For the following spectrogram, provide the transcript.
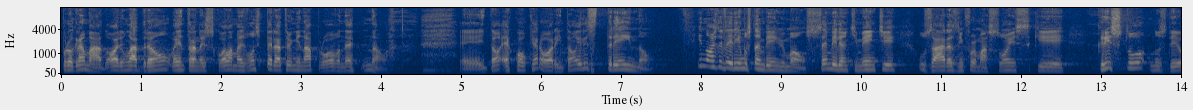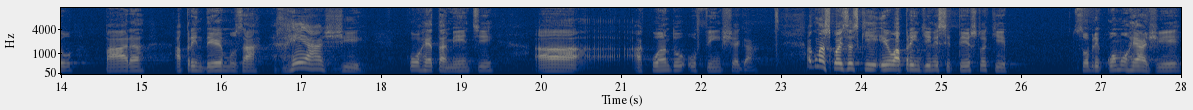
programado. Olha, um ladrão vai entrar na escola, mas vamos esperar terminar a prova, né? Não. É, então, é qualquer hora. Então, eles treinam. E nós deveríamos também, irmãos, semelhantemente, usar as informações que Cristo nos deu para aprendermos a reagir corretamente a, a quando o fim chegar. Algumas coisas que eu aprendi nesse texto aqui, sobre como reagir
